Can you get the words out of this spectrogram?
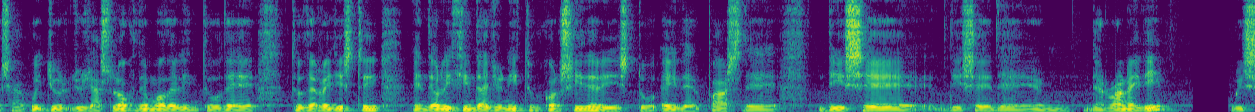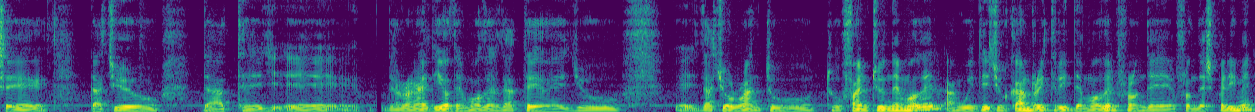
so you, you just lock the model into the to the registry, and the only thing that you need to consider is to either pass the this uh, this the the run ID, which that you that uh, uh, the run ID of the model that uh, you that you run to to fine tune the model, and with this you can retrieve the model from the from the experiment,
